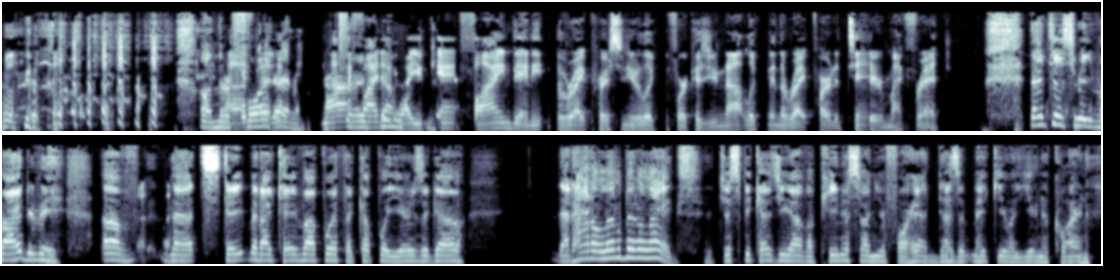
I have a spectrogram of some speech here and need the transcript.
on their Now forehead. now I find out why you can't find any the right person you're looking for because you're not looking in the right part of Tinder, my friend. that just reminded me of that statement I came up with a couple of years ago that had a little bit of legs. Just because you have a penis on your forehead doesn't make you a unicorn.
